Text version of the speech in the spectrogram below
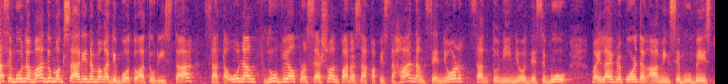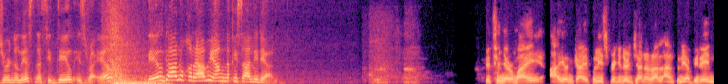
Sa Cebu naman, dumagsari ng mga deboto at turista sa taunang fluvial procession para sa kapistahan ng Senyor Santo Niño de Cebu. May live report ang aming Cebu-based journalist na si Dale Israel. Dale, gaano karami ang nakisali diyan? Senior May, ayon kay Police Brigadier General Anthony Abirin,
